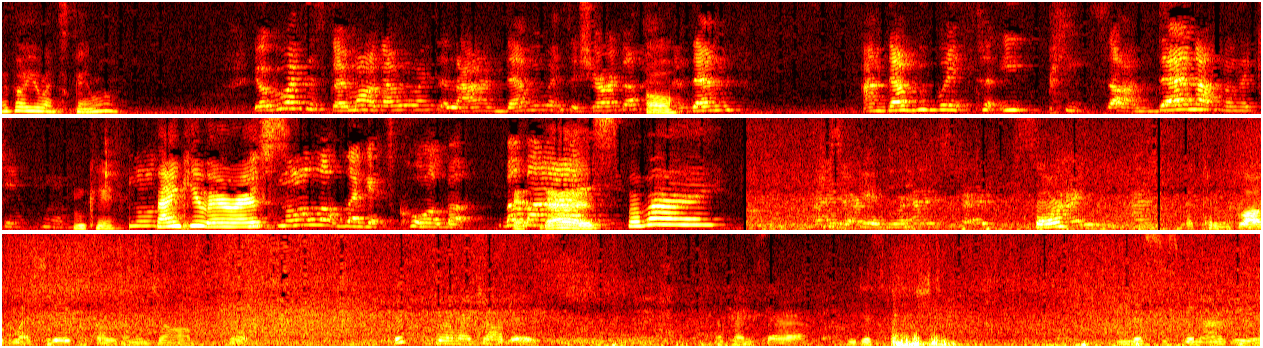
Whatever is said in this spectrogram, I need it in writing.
I thought you went to Sky Yeah, we went to Sky then we went to Land, then we went to Sheraton, Oh. and then and then we went to eat pizza, and then that's when I came home. Okay. No, Thank you, It Eris. snow looks like it's cold, but bye It bye. does. Bye bye. Couldn't vlog much today because I was on a job, but this is where my job is. My friend Sarah, we just finished. And this has been our view.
